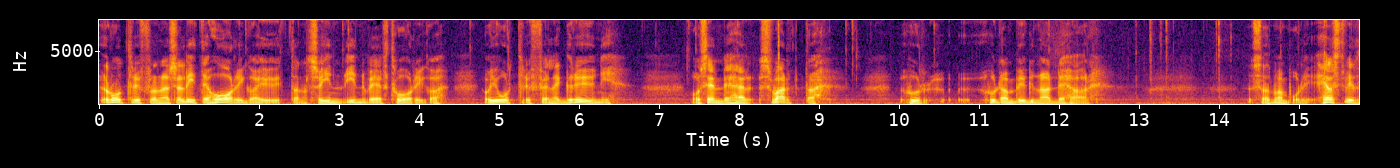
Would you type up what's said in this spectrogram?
rottryfflarna är lite håriga i ytan, alltså in, invävt håriga. Och jordtryffeln är grynig. Och sen det här svarta, hur, hurdan byggnad det har. Så att man borde, helst vill,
